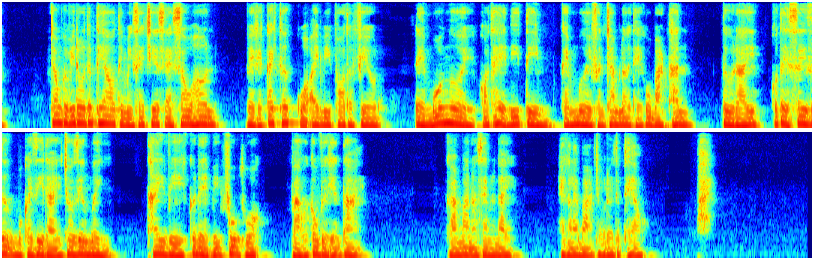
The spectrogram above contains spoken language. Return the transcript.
Trong cái video tiếp theo thì mình sẽ chia sẻ sâu hơn về cái cách thức của Amy Porterfield để mỗi người có thể đi tìm cái 10% lợi thế của bản thân. Từ đấy có thể xây dựng một cái gì đấy cho riêng mình thay vì cứ để bị phụ thuộc vào cái công việc hiện tại. Cảm ơn bạn đã xem đến đây. Hẹn gặp lại bạn trong video tiếp theo.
